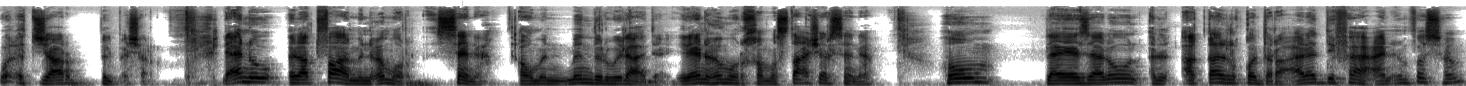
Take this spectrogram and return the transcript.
والاتجار بالبشر. لأنه الأطفال من عمر سنة أو من منذ الولادة إلين عمر 15 سنة هم لا يزالون الأقل قدرة على الدفاع عن أنفسهم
